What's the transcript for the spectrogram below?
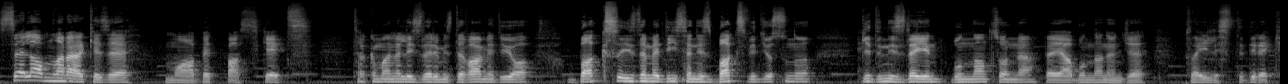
Selamlar herkese. Muhabbet basket. Takım analizlerimiz devam ediyor. Bucks'ı izlemediyseniz Bucks videosunu gidin izleyin. Bundan sonra veya bundan önce playlisti direkt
